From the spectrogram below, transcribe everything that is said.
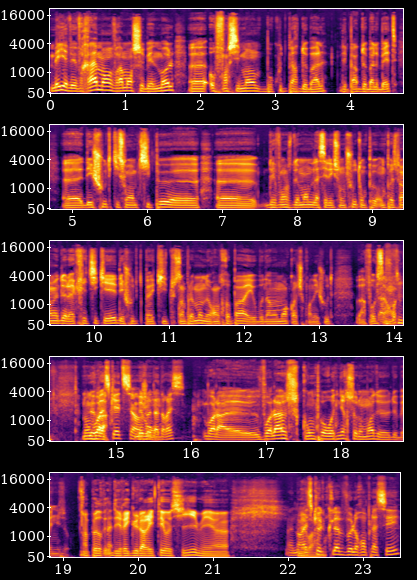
mais il y avait vraiment, vraiment ce bémol. Euh, offensivement, beaucoup de pertes de balles, des pertes de balles bêtes, euh, des shoots qui sont un petit peu. Euh, euh, des fois, on se demande la sélection de shoot. On peut, on peut se permettre de la critiquer. Des shoots bah, qui tout simplement ne rentrent pas. Et au bout d'un moment, quand tu prends des shoots, bah faut que ça Bah, rentre. Donc le voilà, basket, c'est un Mais jeu bon. d'adresse. voilà, euh, voilà ce qu'on peut retenir selon moi de, de Ben Uzo. un peu d'irrégularité aussi, mais euh, Maintenant, est-ce que le club veut le remplacer?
